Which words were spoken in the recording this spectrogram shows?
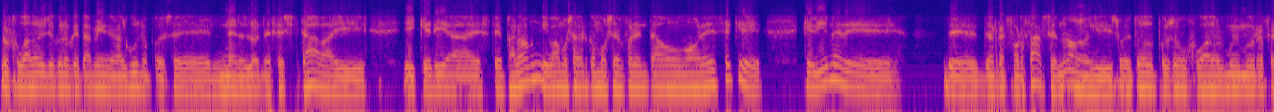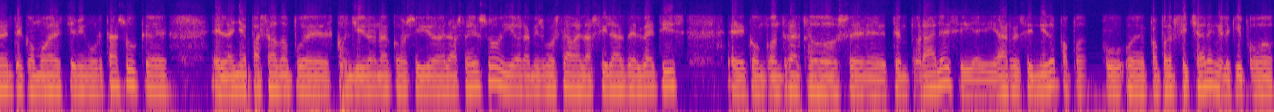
los jugadores yo creo que también alguno pues eh, lo necesitaba y, y quería este parón y vamos a ver cómo se enfrenta a un Orense que, que viene de, de, de reforzarse, ¿no? Y sobre todo, pues un jugador muy, muy referente como es Kevin Urtasu, que el año pasado, pues con Girona consiguió el ascenso y ahora mismo estaba en las filas del Betis eh, con contratos eh, temporales y, y ha rescindido para poder, eh, pa poder fichar en el equipo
